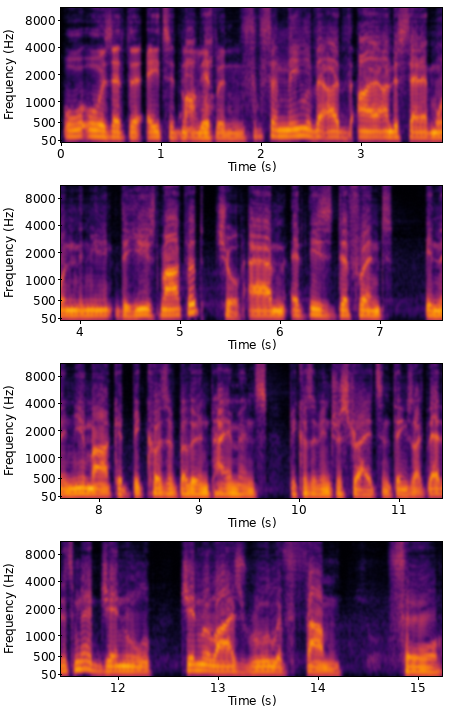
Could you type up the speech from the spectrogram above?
or, or is that the 8 and 11? for me, that I, I understand it more than the, new, the used market. Sure. Um, it is different in the new market because of balloon payments, because of interest rates and things like that. It's more general, generalized rule of thumb for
